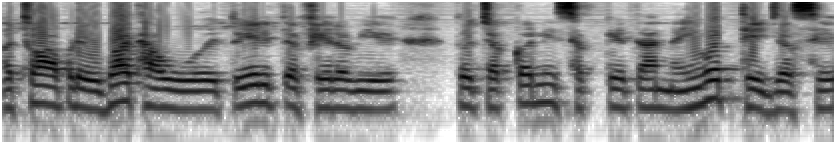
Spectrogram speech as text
અથવા આપણે ઊભા થવું હોય તો એ રીતે ફેરવીએ તો ચક્કરની શક્યતા નહિવત થઈ જશે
